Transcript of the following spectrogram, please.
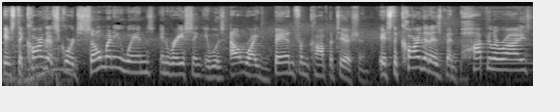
It's the car that scored so many wins in racing it was outright banned from competition. It's the car that has been popularized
